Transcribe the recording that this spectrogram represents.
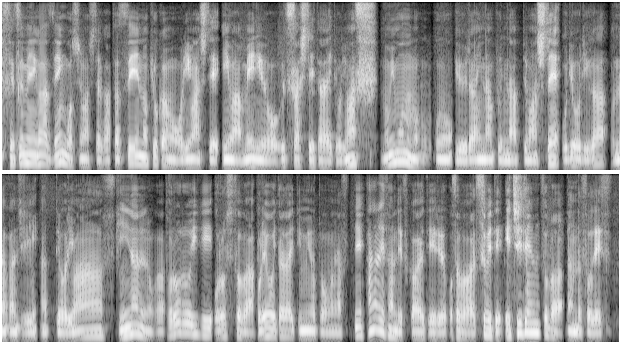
説明が前後しましたが、撮影の許可もおりまして、今メニューを移させていただいております。飲み物の方が、こういうラインナップになってまして、お料理がこんな感じになっております。気になるのが、とろろ入りおろしそば、これをいただいてみようと思います。で、離れさんで使われているお蕎麦はすべて越前そばなんだそうです。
